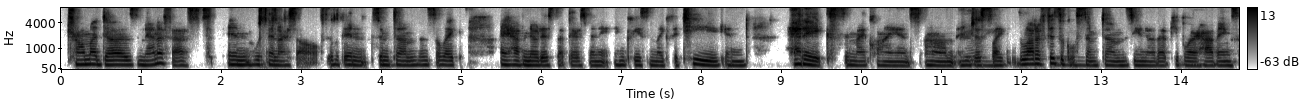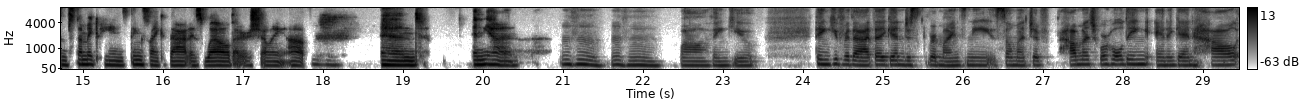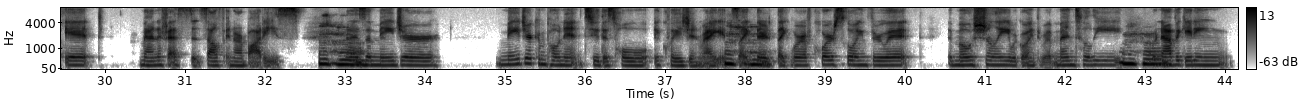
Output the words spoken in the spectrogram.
trauma does manifest in within ourselves within symptoms and so like i have noticed that there's been an increase in like fatigue and headaches in my clients um, and just like a lot of physical Mm. symptoms you know that people are having some stomach pains things like that as well that are showing up Mhm. and and yeah Mm-hmm. Mm-hmm. Wow. Thank you. Thank you for that. That again just reminds me so much of how much we're holding and again how it manifests itself in our bodies. That is Mhm. a major, major component to this whole equation, right? It's like they're like we're of course going through it emotionally, we're going through it mentally, we're Mhm. navigating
